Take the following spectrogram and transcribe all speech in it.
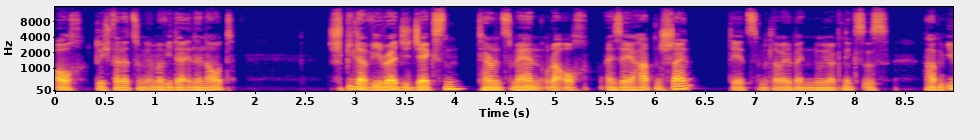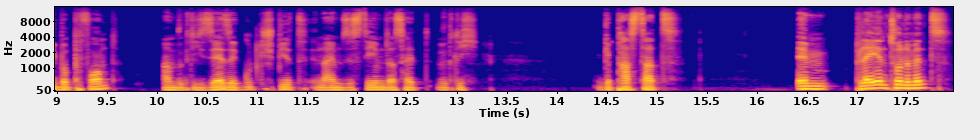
auch durch Verletzungen immer wieder in and out. Spieler wie Reggie Jackson, Terrence Mann oder auch Isaiah Hartenstein der jetzt mittlerweile bei den New York Knicks ist, haben überperformt, haben wirklich sehr, sehr gut gespielt in einem System, das halt wirklich gepasst hat. Im Play-In-Tournament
